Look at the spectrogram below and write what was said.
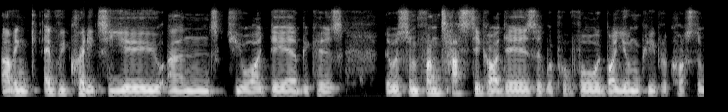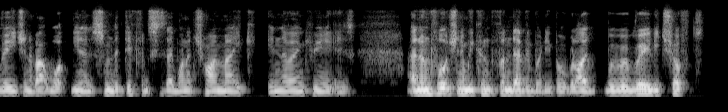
I think every credit to you and to your idea because there were some fantastic ideas that were put forward by young people across the region about what you know some of the differences they want to try and make in their own communities. And unfortunately, we couldn't fund everybody, but like we were really chuffed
